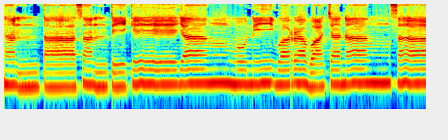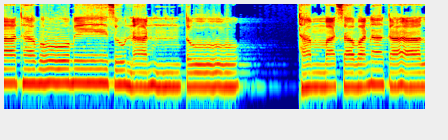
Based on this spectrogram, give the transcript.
ทันตาสันติเกยังมุนิวรวจนังสาทโวเมสุนันตุธรรมสวนกาโล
